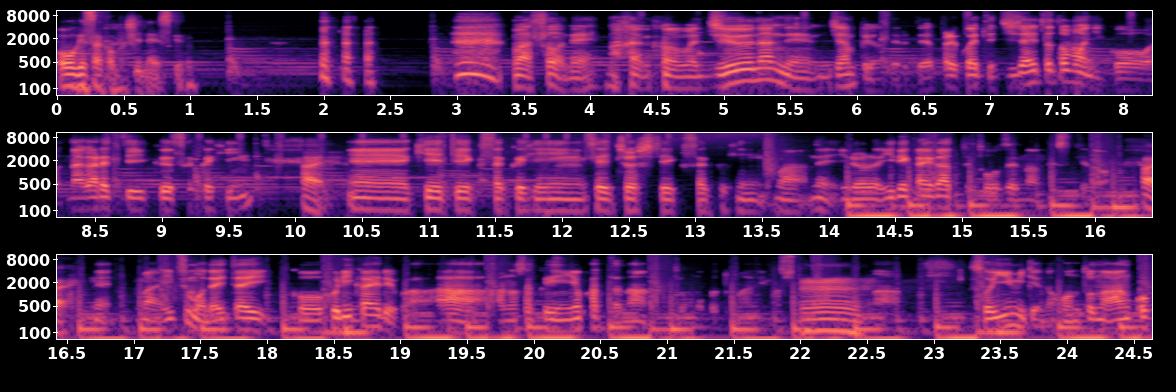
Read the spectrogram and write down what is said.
大げさかもしれないですけど。まあそうね。まあ十何年ジャンプ読んでると、やっぱりこうやって時代とともにこう流れていく作品、はい。えー消えていく作品、成長していく作品、まあね、いろいろ入れ替えがあって当然なんですけど、はい。ね、まあいつも大体こう振り返れば、ああ、あの作品良かったな、と思うこともありますけど、うん。まあそういう意味での本当の暗黒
